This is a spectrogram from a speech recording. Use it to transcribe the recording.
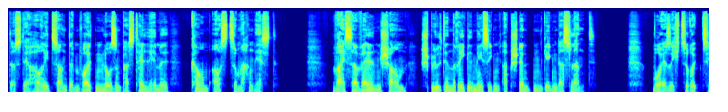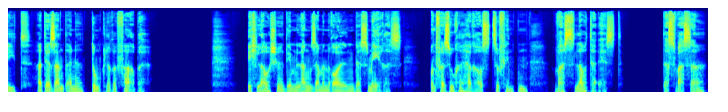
dass der Horizont im wolkenlosen Pastellhimmel kaum auszumachen ist. Weißer Wellenschaum spült in regelmäßigen Abständen gegen das Land. Wo er sich zurückzieht, hat der Sand eine dunklere Farbe. Ich lausche dem langsamen Rollen des Meeres und versuche herauszufinden, was lauter ist. Das Wasser,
